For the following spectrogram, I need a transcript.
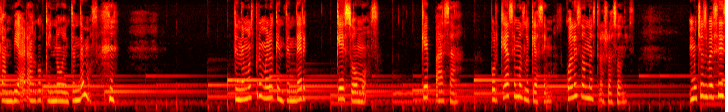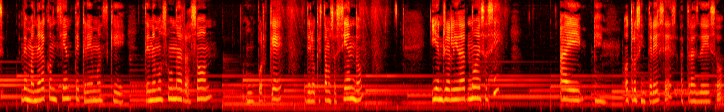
cambiar algo que no entendemos? Tenemos primero que entender qué somos, qué pasa, por qué hacemos lo que hacemos, cuáles son nuestras razones. Muchas veces de manera consciente creemos que tenemos una razón, un porqué de lo que estamos haciendo y en realidad no es así hay em, otros intereses atrás de eso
